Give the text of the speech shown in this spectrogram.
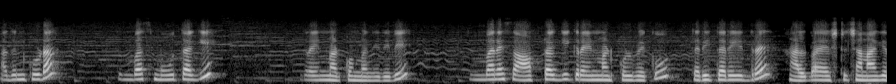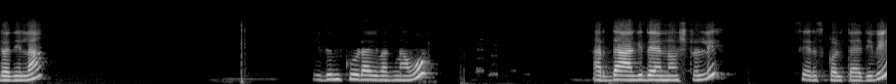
ಅದನ್ನು ಕೂಡ ತುಂಬ ಸ್ಮೂತಾಗಿ ಗ್ರೈಂಡ್ ಮಾಡ್ಕೊಂಡು ಬಂದಿದ್ದೀವಿ ತುಂಬಾ ಸಾಫ್ಟಾಗಿ ಗ್ರೈಂಡ್ ಮಾಡ್ಕೊಳ್ಬೇಕು. ತರಿ ತರಿ ಇದ್ದರೆ ಹಾಲ್ಬಾಯಿ ಅಷ್ಟು ಚೆನ್ನಾಗಿರೋದಿಲ್ಲ. ಇದನ್ನು ಕೂಡ ಇವಾಗ ನಾವು ಅರ್ಧ ಆಗಿದೆ ಅನ್ನೋ ಅಷ್ಟರಲ್ಲಿ ಸೇರಿಸ್ಕೊಳ್ತಾ ಇದ್ದೀವಿ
